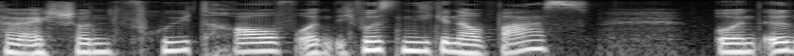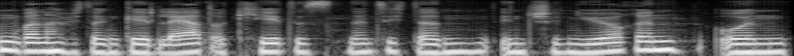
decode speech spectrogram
kam ich eigentlich schon früh drauf und ich wusste nie genau was. Und irgendwann habe ich dann gelernt, okay, das nennt sich dann Ingenieurin und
